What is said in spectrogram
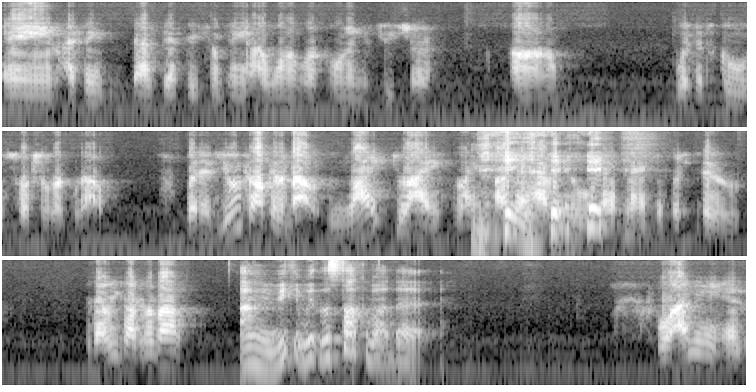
And I think that's definitely something I want to work on in the future um, with the school social work route. But if you're talking about life, life, like other avenues I plan to pursue, is that what you're talking about? I mean, we can we, let's talk about that. Well, I mean, and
